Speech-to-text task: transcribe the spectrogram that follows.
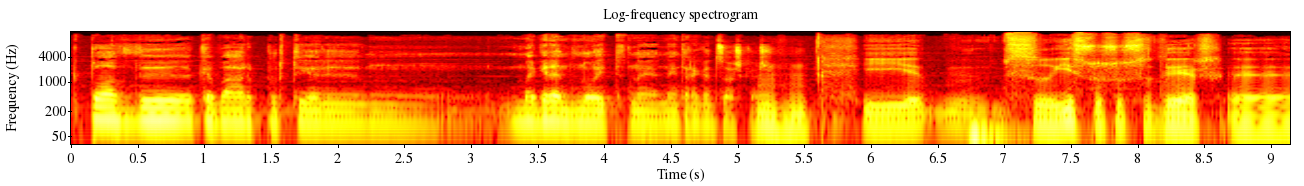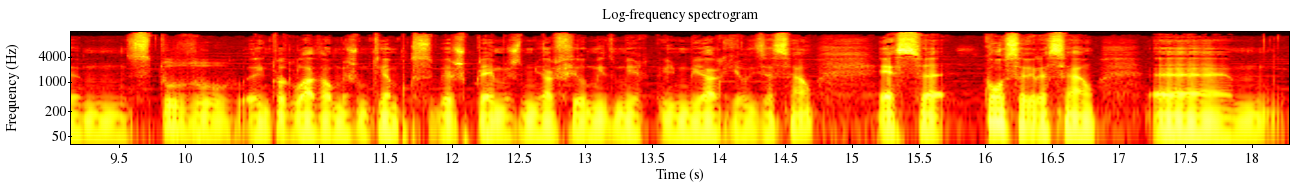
que pode acabar por ter um, uma grande noite na, na entrega dos Oscars. Uhum. E se isso suceder, uh, se tudo em todo lado ao mesmo tempo receber os prémios de melhor filme e de melhor realização, essa consagração uh,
